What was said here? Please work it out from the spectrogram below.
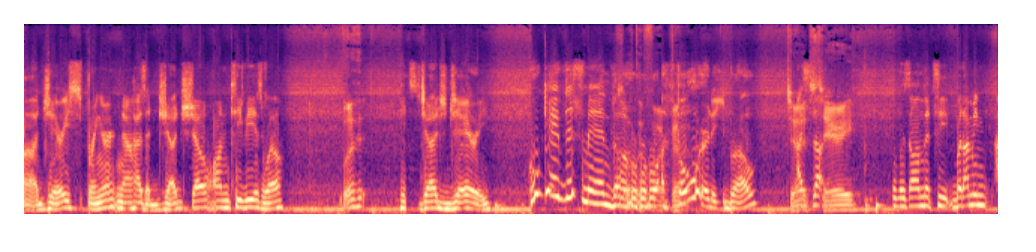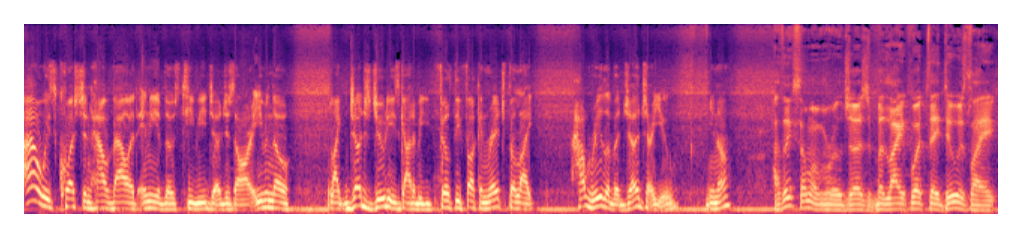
uh, Jerry Springer now has a judge show on TV as well? What? He's Judge Jerry. Who gave this man the, the fuck up. authority, bro? Judge saw- Jerry. It was on the TV. But I mean, I always question how valid any of those TV judges are, even though, like, Judge Judy's got to be filthy fucking rich, but, like, how real of a judge are you? You know? I think some of them are real judges, but like what they do is like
